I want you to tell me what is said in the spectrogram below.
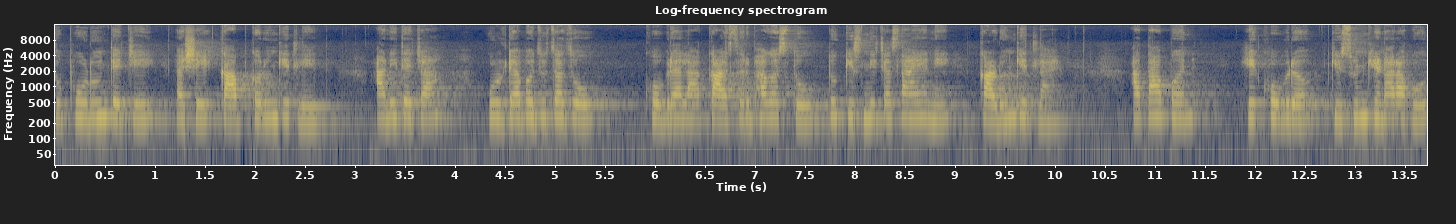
तो फोडून त्याचे असे काप करून घेतलेत. आणि त्याच्या उलट्या बाजूचा जो खोबऱ्याला काळसर भाग असतो तो किसणीच्या सहाय्याने काढून घेतला आहे आता आपण हे खोबरं किसून घेणार आहोत.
